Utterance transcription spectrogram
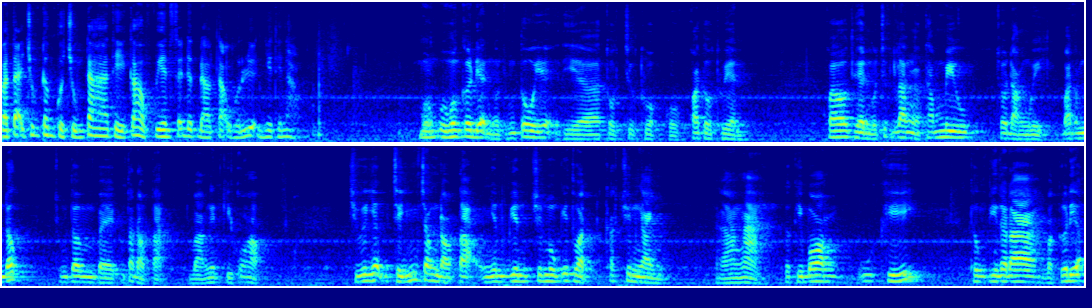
Và tại trung tâm của chúng ta thì các học viên sẽ được đào tạo huấn luyện như thế nào? Môn bộ môn cơ điện của chúng tôi ấy, thì à, thuộc trực thuộc của khoa tàu thuyền. Khoa tàu thuyền có chức năng là tham mưu cho đảng ủy, ban giám đốc, trung tâm về công tác đào tạo và nghiên cứu khoa học. Chịu trách nhiệm chính trong đào tạo nhân viên chuyên môn kỹ thuật các chuyên ngành à, hàng hải, cơ khí bom, vũ khí, thông tin radar và cơ điện.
